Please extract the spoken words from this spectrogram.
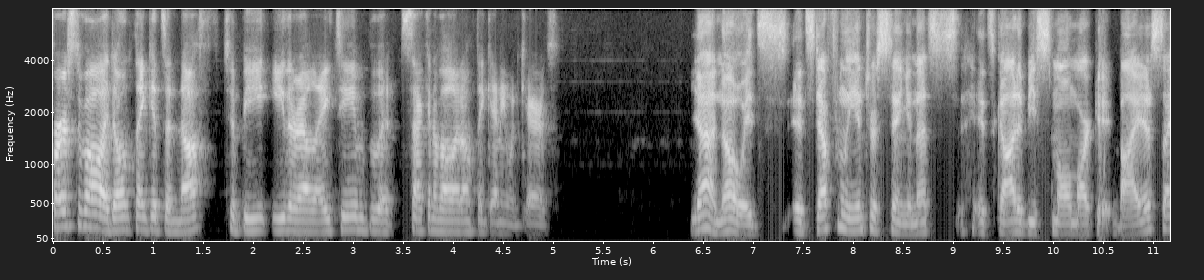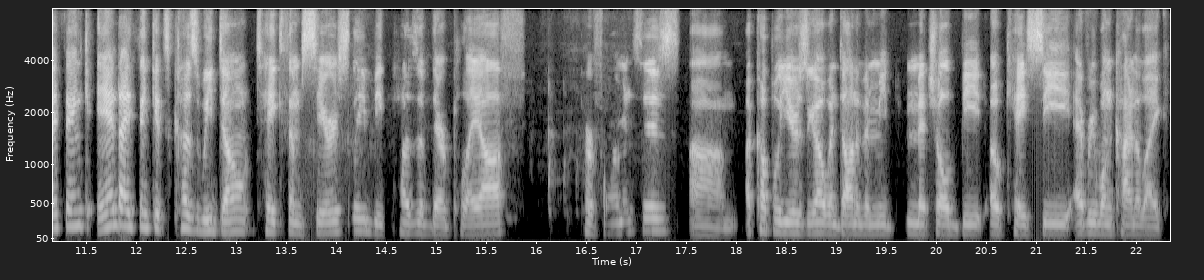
first of all, I don't think it's enough to beat either LA team, but second of all, I don't think anyone cares. Yeah, no, it's it's definitely interesting, and that's it's got to be small market bias, I think, and I think it's because we don't take them seriously because of their playoff performances. Um, a couple years ago, when Donovan Mitchell beat OKC, everyone kind of like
